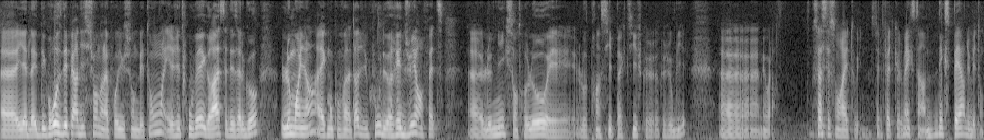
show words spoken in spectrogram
Euh, il y a des grosses déperditions dans la production de béton. Et j'ai trouvé, grâce à des algos, le moyen, avec mon cofondateur, du coup, de réduire en fait euh, le mix entre l'eau et l'autre principe actif que, j'ai oublié. Euh, mais voilà. Ça, c'est son right to win. C'est le fait que le mec, c'était un expert du béton.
